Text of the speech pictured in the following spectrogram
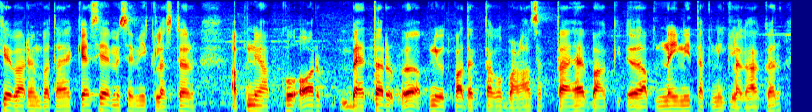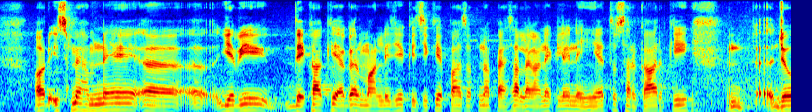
के बारे में बताया, कैसे एमएसएमई क्लस्टर अपने आप को और बेहतर अपनी उत्पादकता को बढ़ा सकता है, बाकी अप नई नई तकनीक लगाकर। और इसमें हमने ये भी देखा कि अगर मान लीजिए किसी के पास अपना पैसा लगाने के लिए नहीं है तो सरकार की जो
